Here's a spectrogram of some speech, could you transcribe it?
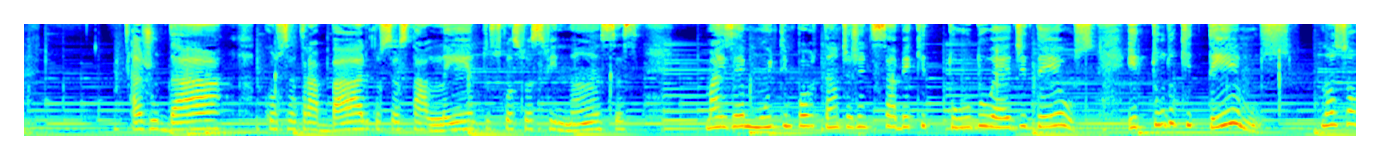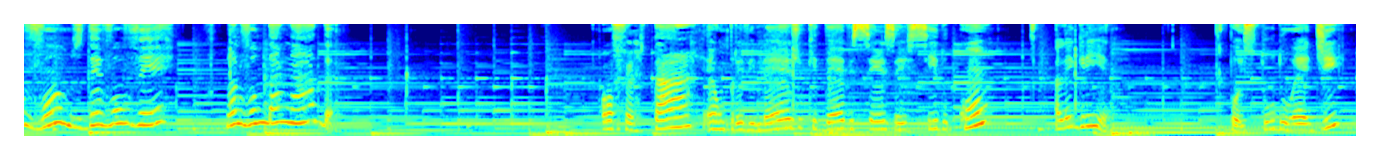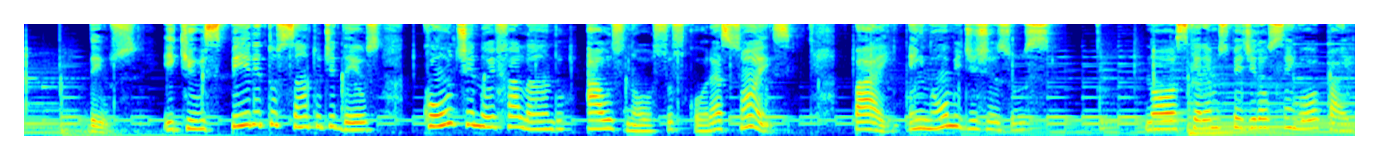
ajudar com seu trabalho, com seus talentos, com as suas finanças. Mas é muito importante a gente saber que tudo é de Deus e tudo que temos nós só vamos devolver, nós não vamos dar nada. Ofertar é um privilégio que deve ser exercido com alegria, pois tudo é de Deus e que o Espírito Santo de Deus continue falando aos nossos corações. Pai, em nome de Jesus, nós queremos pedir ao Senhor, Pai,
